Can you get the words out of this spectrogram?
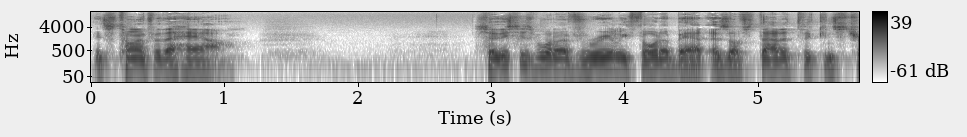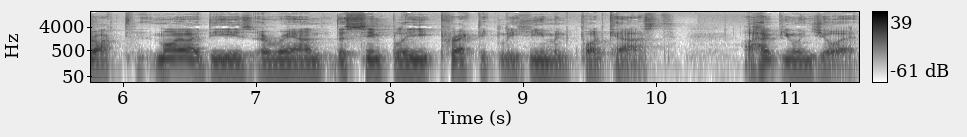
it's time for the how. So, this is what I've really thought about as I've started to construct my ideas around the Simply Practically Human podcast. I hope you enjoy it.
